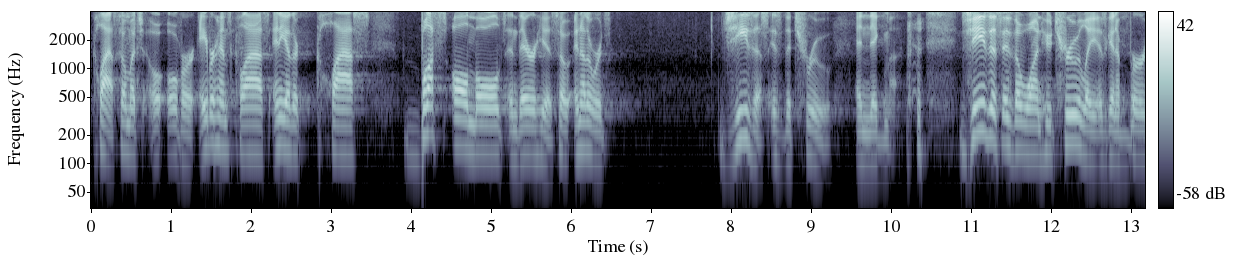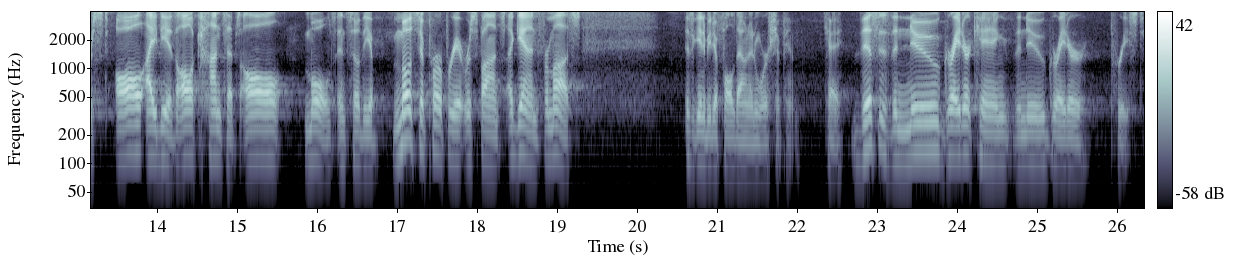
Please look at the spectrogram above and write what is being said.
class, so much over Abraham's class, any other class, busts all molds, and there he is. So, in other words, Jesus is the true enigma. Jesus is the one who truly is going to burst all ideas, all concepts, all molds. And so the most appropriate response, again, from us, is going to be to fall down and worship him. Okay? This is the new greater king, the new greater priest.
